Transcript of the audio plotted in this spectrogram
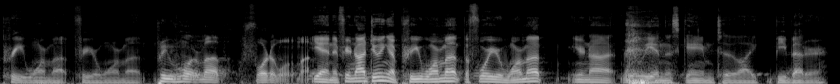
pre warm up for your warm up. pre warm up for the warm up. Yeah, and if you're not doing a pre warm up before your warm up, you're not really in this game to like be better.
